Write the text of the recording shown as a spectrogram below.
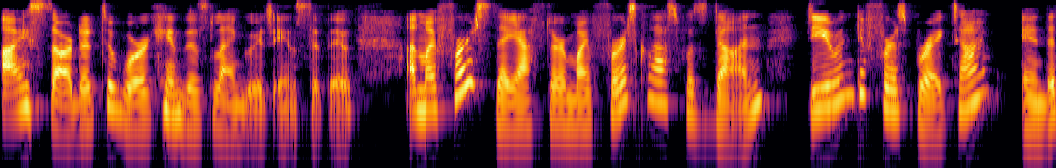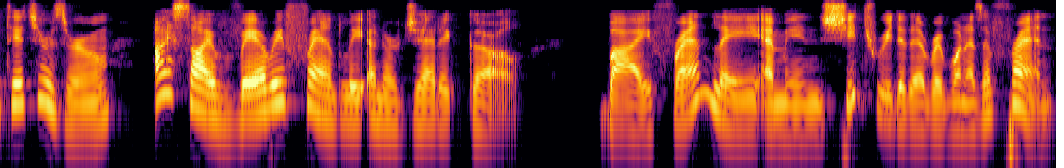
I started to work in this language institute. On my first day after my first class was done, during the first break time, in the teacher's room, I saw a very friendly, energetic girl. By friendly, I mean she treated everyone as a friend,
